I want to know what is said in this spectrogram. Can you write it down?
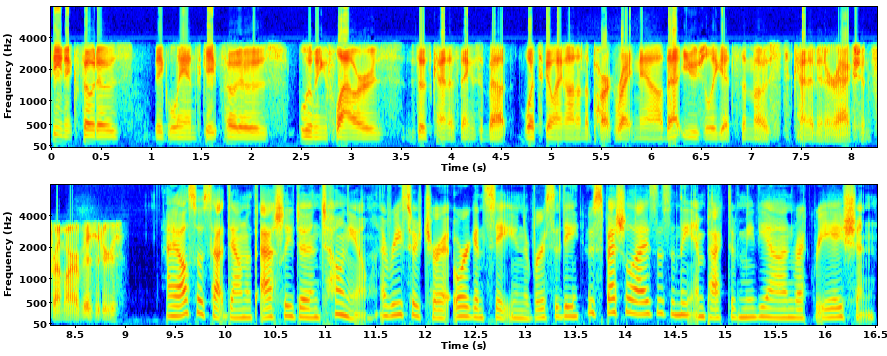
scenic photos, big landscape photos, blooming flowers, those kind of things about what's going on in the park right now. That usually gets the most kind of interaction from our visitors. I also sat down with Ashley D'Antonio, a researcher at Oregon State University who specializes in the impact of media on recreation.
